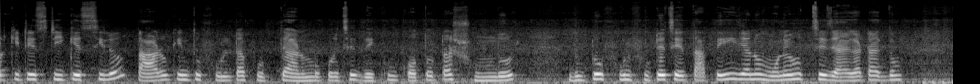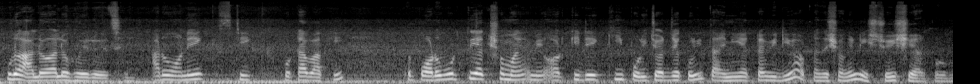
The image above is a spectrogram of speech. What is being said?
অর্কিডের স্টিক এসেছিল, তারও কিন্তু ফুলটা ফুটতে আরম্ভ করেছে। দেখুন কতটা সুন্দর দুটো ফুল ফুটেছে, তাতেই যেন মনে হচ্ছে জায়গাটা একদম পুরো আলো আলো হয়ে রয়েছে। আরও অনেক স্টিক ফোটা বাকি। তো পরবর্তী এক সময় আমি অর্কিডে কি পরিচর্যা করি তাই নিয়ে একটা ভিডিও আপনাদের সঙ্গে নিশ্চয়ই শেয়ার করব।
